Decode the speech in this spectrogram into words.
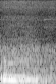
嗯。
